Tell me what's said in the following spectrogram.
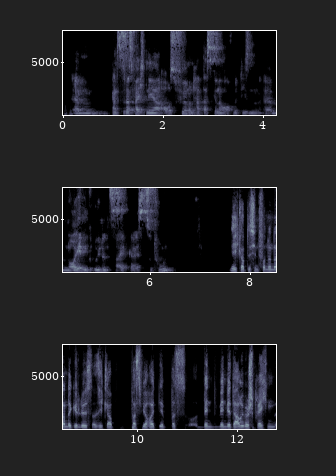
Mhm. Ähm, kannst du das vielleicht näher ausführen und hat das genau auch mit diesem ähm, neuen grünen Zeitgeist zu tun? Nee, ich glaube, die sind voneinander gelöst. Also ich glaube, was wir heute, was, wenn, wenn wir darüber sprechen,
